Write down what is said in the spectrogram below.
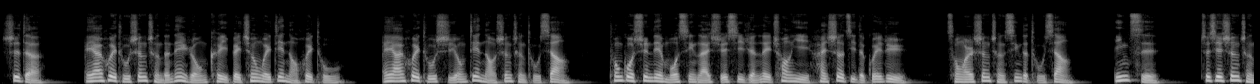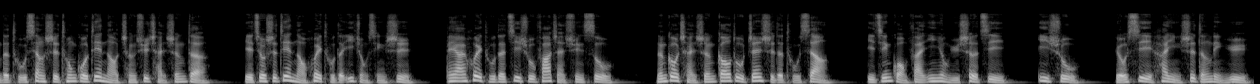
是的，AI 绘图生成的内容可以被称为电脑绘图。AI 绘图使用电脑生成图像，通过训练模型来学习人类创意和设计的规律，从而生成新的图像。因此，这些生成的图像是通过电脑程序产生的，也就是电脑绘图的一种形式。AI 绘图的技术发展迅速，能够产生高度真实的图像，已经广泛应用于设计、艺术、游戏和影视等领域。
